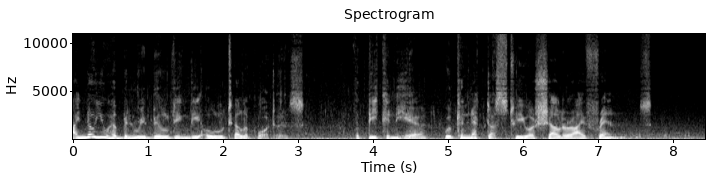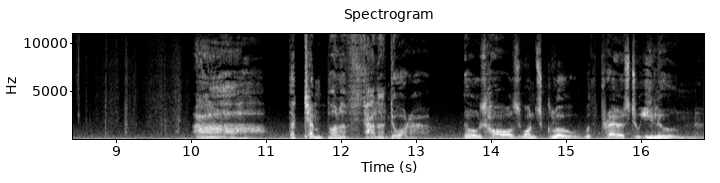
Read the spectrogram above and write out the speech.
I know you have been rebuilding the old teleporters. The beacon here will connect us to your Shal'dorei friends. Ah, the Temple of Fal'adora. Those halls once glowed with prayers to Elune.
